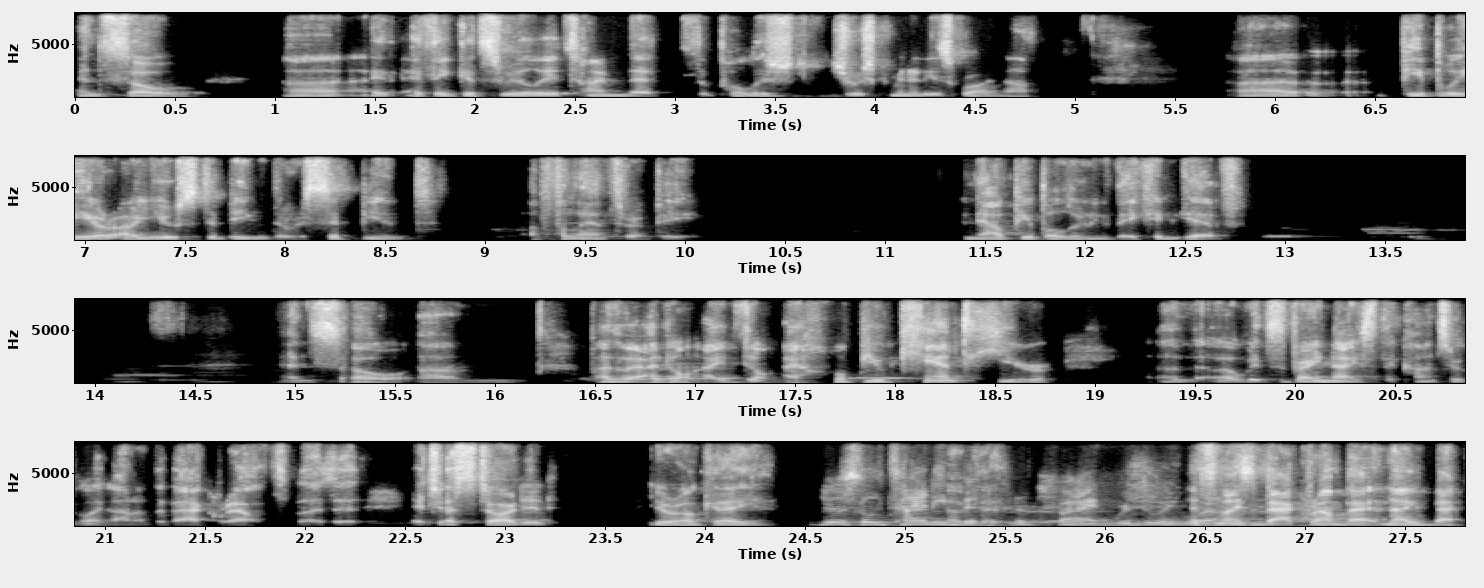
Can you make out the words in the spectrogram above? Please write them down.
And so uh, I, I think it's really a time that the Polish Jewish community is growing up. Uh, people here are used to being the recipient of philanthropy. Now people are learning they can give. And so, um, by the way, I don't, I don't, I hope you can't hear. Uh, oh, it's very nice. The concert going on in the background, but uh, it just started. You're okay. Just a little tiny bit. Okay. That's fine. We're doing well. It's a nice background. Back, now back.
